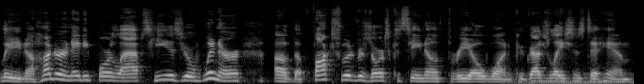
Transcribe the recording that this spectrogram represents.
leading 184 laps. He is your winner of the Foxwood Resorts Casino 301. Congratulations to him.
